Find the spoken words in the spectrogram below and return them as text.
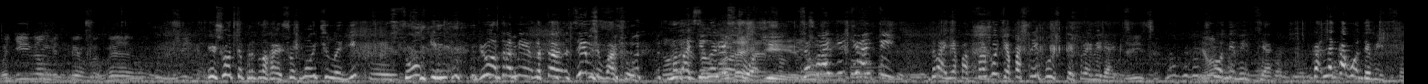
Водій вам відкрив, ви, ви И что ты предлагаешь, чтобы мой человек шел и ведрами в это землю вашу молотил или что? Давай, езжай ты. Давай, я подхожу, тебя пошли будешь ты проверять. дивіться. Я Что вам... дивиться? К- На кого дивиться?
